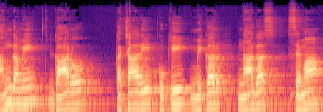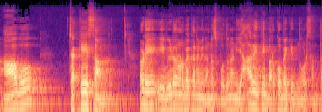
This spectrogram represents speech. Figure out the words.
ಅಂಗಮಿ, ಗಾರೋ, ಕಚಾರಿ, ಕುಕಿ, ಮಿಕರ್, ನಾಗಸ್ ಸೆಮಾ, ಆವೋ, ಚಕೇಸಾಂಗ್. ನೋಡಿ, ಈ ವಿಡಿಯೋ ನೋಡ್ಬೇಕಾದ್ರೆ ನಿಮಗೆ ಅನ್ನಿಸ್ಬೋದು. ನಾನು ಯಾವ ರೀತಿ ಬರ್ಕೋಬೇಕಿದ್ದು ನೋಟ್ಸ್ ಅಂತ.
